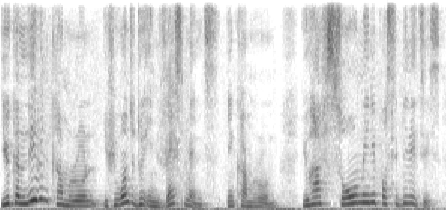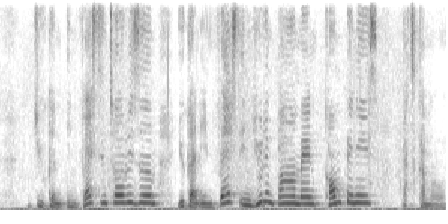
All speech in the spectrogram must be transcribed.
You can live in Cameroon if you want to do investments in Cameroon. You have so many possibilities you can invest in tourism, you can invest in youth empowerment companies. That's Cameroon.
